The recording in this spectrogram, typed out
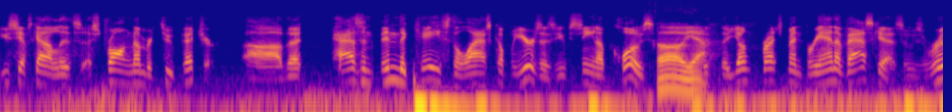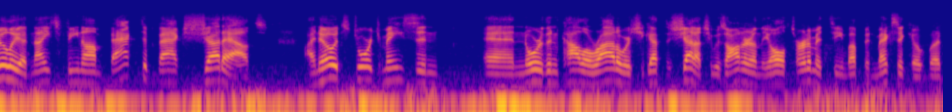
UCF's got a, a, strong number two pitcher. Uh, that hasn't been the case the last couple years, as you've seen up close. Oh yeah, the young freshman Brianna Vasquez, who's really a nice phenom, back-to-back shutouts. I know it's George Mason and Northern Colorado where she got the shutout. She was honored on the all-tournament team up in Mexico, but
